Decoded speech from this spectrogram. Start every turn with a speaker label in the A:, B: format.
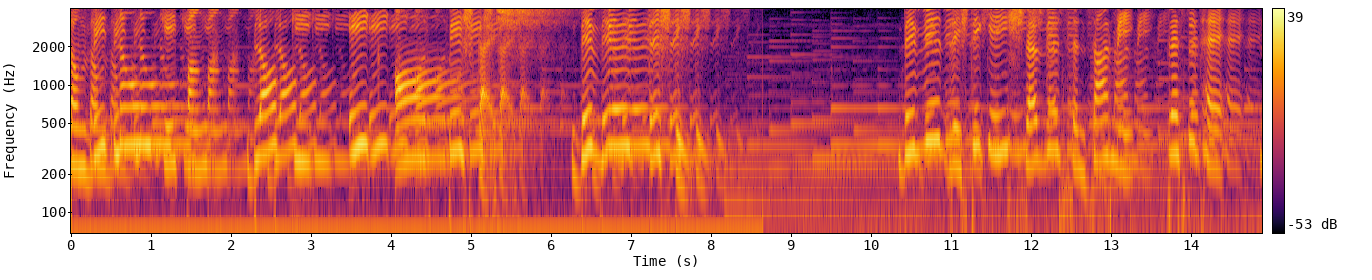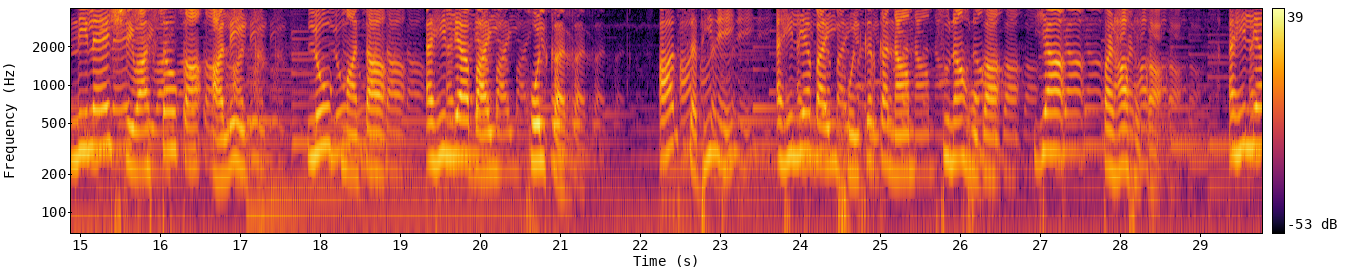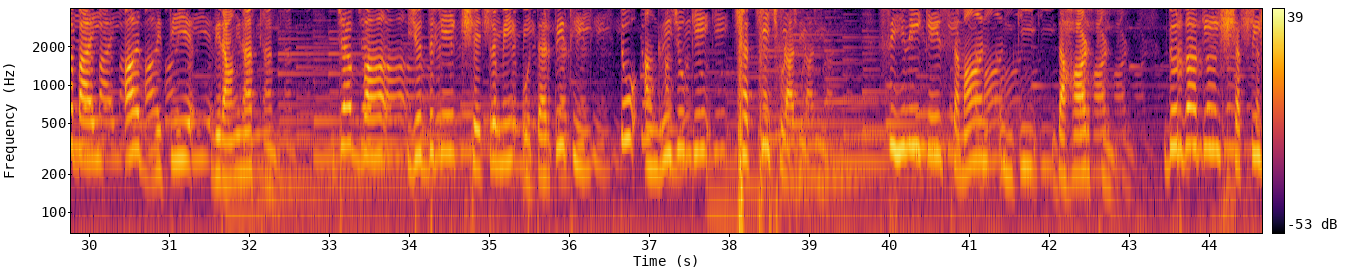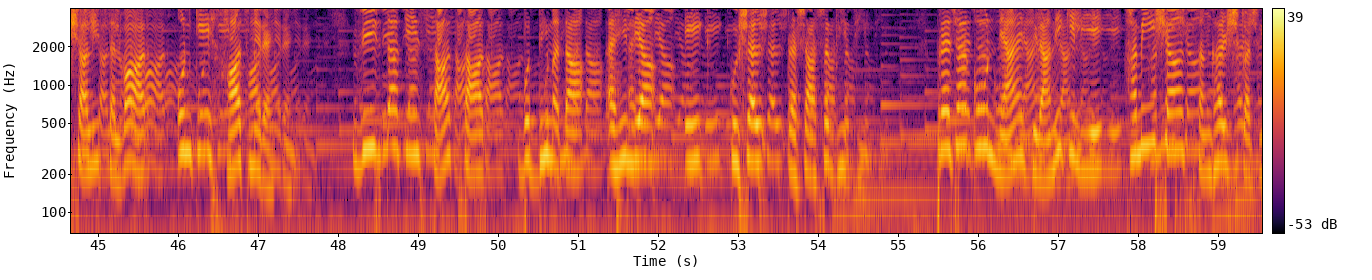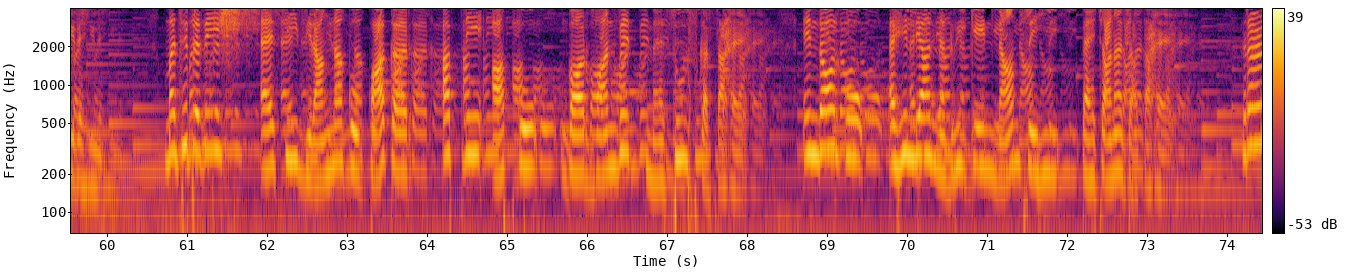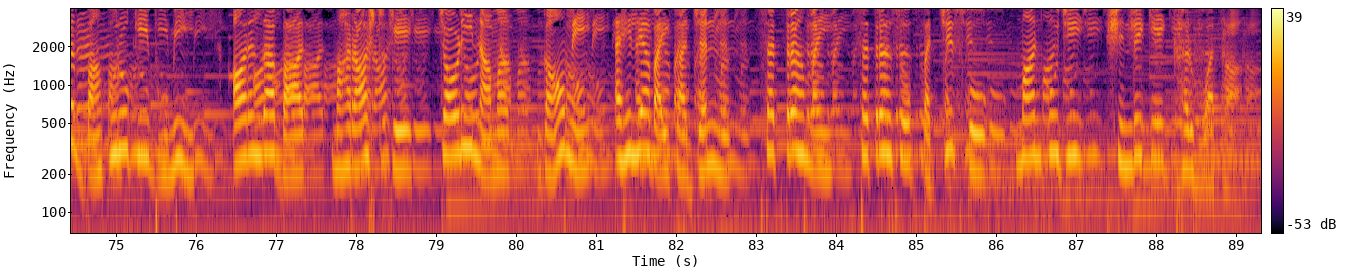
A: संवेदनाओं के पंख ब्लॉग की एक, एक और पेशकश। दिव्य दृष्टि। दिव्य दृष्टि के श्रव्य संसार में प्रस्तुत है नीलय श्रीवास्तव का आलेख लोक माता अहिल्याबाई होलकर। आप सभी ने अहिल्याबाई होलकर का नाम सुना होगा या पढ़ा होगा। अहिल्याबाई अद्वितीय वीरांगना थी। जब वह युद्ध के क्षेत्र में उतरती थी तो अंग्रेज़ों के छक्के छुड़ा देती। सिहनी के समान उनकी दहाड़ थी। दुर्गा की शक्तिशाली तलवार उनके हाथ में रहती। वीरता के साथ साथ बुद्धिमता, अहिल्या एक कुशल प्रशासक भी थी। प्रजा को न्याय दिलाने के लिए हमेशा संघर्ष करती रही। मध्य प्रदेश ऐसी वीरांगना को पाकर अपने आप को गौरवान्वित महसूस करता है। इंदौर को अहिल्या नगरी के नाम से ही पहचाना जाता है। रण बांकुरों की भूमि औरंगाबाद, महाराष्ट्र के चौड़ी नामक गाँव में अहिल्याबाई का जन्म 17 मई 1725 को मानकोजी शिंदे के घर हुआ था।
